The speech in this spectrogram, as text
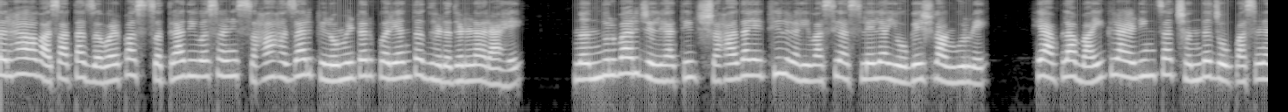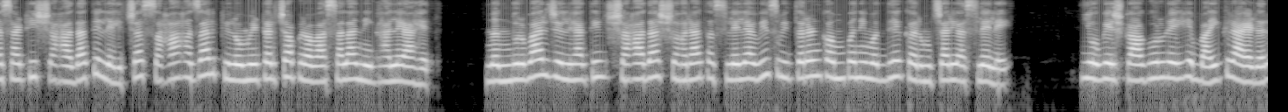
तर हा आवाज आता जवळपास सतरा दिवस आणि सहा हजार किलोमीटर पर्यंत धडधडणार आहे. नंदुरबार जिल्ह्यातील शहादा येथील रहिवासी असलेल्या योगेश गांगुर्डे हे आपला बाईक रायडिंगचा छंद जोपासण्यासाठी शहादा ते लेहच्या सहा हजार किलोमीटरच्या प्रवासाला निघाले आहेत. नंदुरबार जिल्ह्यातील शहादा शहरात असलेल्या वीज वितरण कंपनीमध्ये कर्मचारी असलेले योगेश गागुर्डे हे बाईक रायडर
